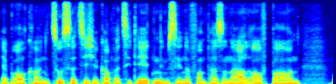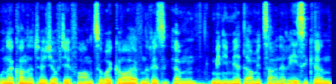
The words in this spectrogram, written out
Er braucht keine zusätzliche Kapazitäten im Sinne von Personal aufbauen. Und er kann natürlich auf die Erfahrung zurückgreifen, ähm, minimiert damit seine Risiken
